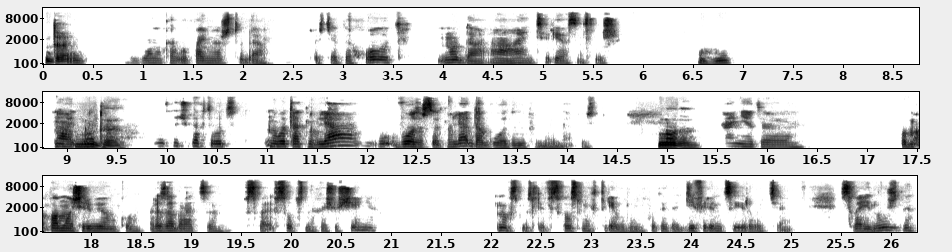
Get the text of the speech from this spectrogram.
Да. Ребенок как бы поймет, что да. То есть это холод. Ну да. А, интересно, слушай. Угу. Ну, ну да. Хочу как-то вот, ну вот от нуля, возраст от нуля до года, например, да. То есть, ну да. Это помочь ребенку разобраться в, своих, в собственных ощущениях, ну, в смысле, в собственных требованиях, вот это дифференцировать э, свои нужды.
